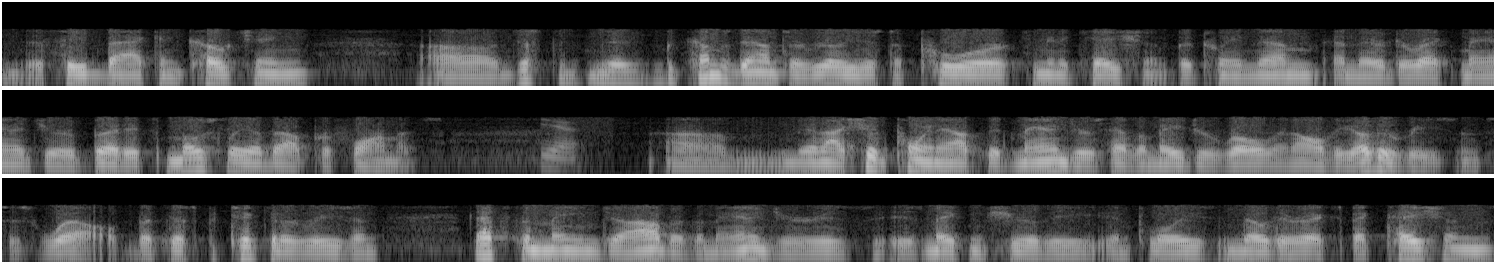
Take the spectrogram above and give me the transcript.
the feedback and coaching. Uh, just it comes down to really just a poor communication between them and their direct manager, but it's mostly about performance. Yes. Um, and I should point out that managers have a major role in all the other reasons as well. But this particular reason, that's the main job of the manager is is making sure the employees know their expectations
